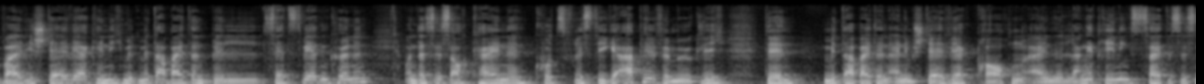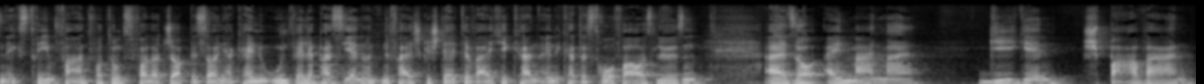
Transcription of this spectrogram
weil die Stellwerke nicht mit Mitarbeitern besetzt werden können und das ist auch keine kurzfristige Abhilfe möglich, denn Mitarbeiter in einem Stellwerk brauchen eine lange Trainingszeit. Es ist ein extrem verantwortungsvoller Job. Es sollen ja keine Unfälle passieren und eine falsch gestellte Weiche kann eine Katastrophe auslösen. Also ein Mahnmal gegen Sparwahn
